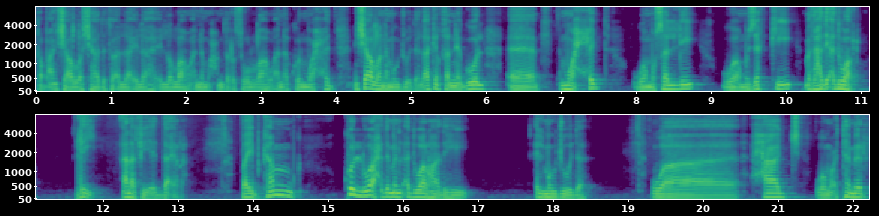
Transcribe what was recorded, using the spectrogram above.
طبعا إن شاء الله شهادة أن لا إله إلا الله وأن محمد رسول الله وأن أكون موحد. إن شاء الله أنا موجودة لكن خليني أقول آه، موحد ومصلي ومزكي مثل هذه أدوار لي أنا في الدائرة. طيب كم كل واحدة من الأدوار هذه الموجودة؟ وحاج ومعتمر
